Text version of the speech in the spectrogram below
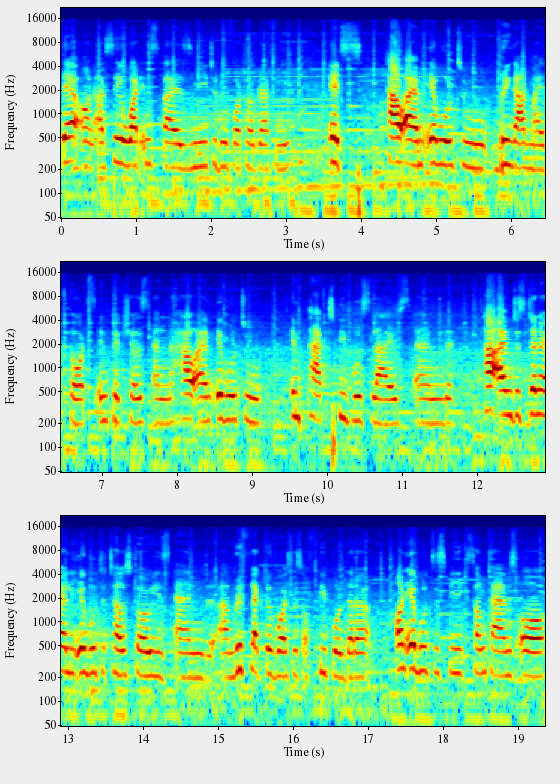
there on, I'd say what inspires me to do photography, it's how I am able to bring out my thoughts in pictures and how I am able to impact people's lives and how I'm just generally able to tell stories and um, reflect the voices of people that are unable to speak sometimes or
